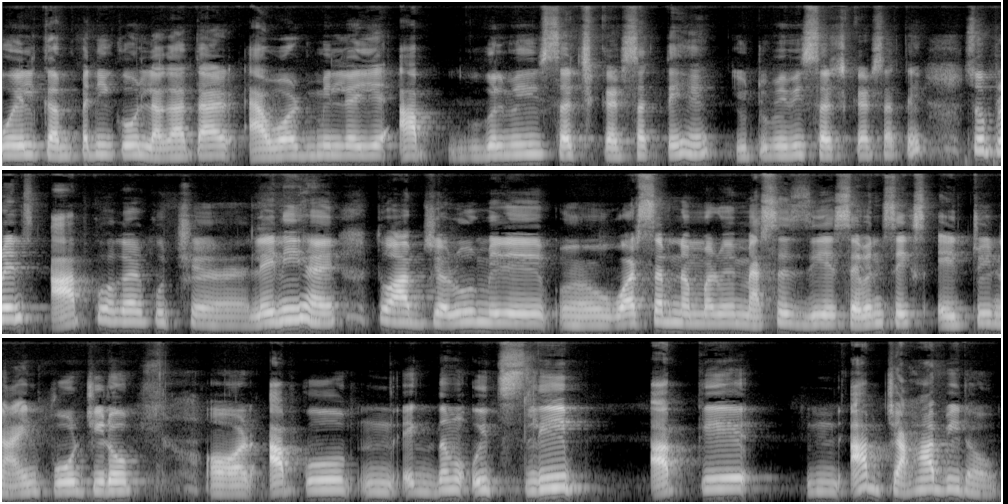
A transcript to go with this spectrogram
ऑयल कंपनी को लगातार अवार्ड मिल रही है। आप गूगल में भी सर्च कर सकते हैं यूट्यूब में भी सर्च कर सकते हैं। सो फ्रेंड्स आपको अगर कुछ लेनी है तो आप ज़रूर मेरे व्हाट्सएप नंबर में मैसेज दिए seven six eight three nine four zero और आपको एकदम विथ स्लीप आपके आप जहाँ भी रहो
